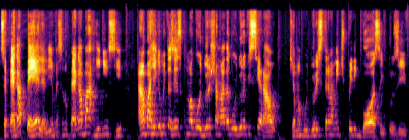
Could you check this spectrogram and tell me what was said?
Você pega a pele ali, mas você não pega a barriga em si. É uma barriga muitas vezes com uma gordura chamada gordura visceral, que é uma gordura extremamente perigosa, inclusive.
